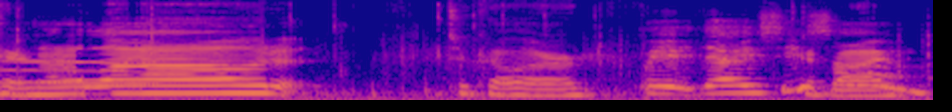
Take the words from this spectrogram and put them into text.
You're not allowed to kill her. Wait, did I see Goodbye. someone?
